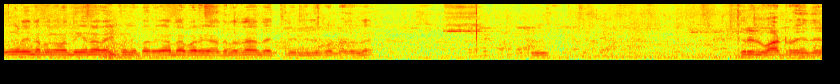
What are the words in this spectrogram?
நீங்களும் இந்த பக்கம் வந்தீங்கன்னா ரைட் பண்ணி பாருங்கள் அந்த பாருங்கள் அதில் தான் அந்த கிரில் இது பண்ணுறதுல கிரில் வாட்டர் இது.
